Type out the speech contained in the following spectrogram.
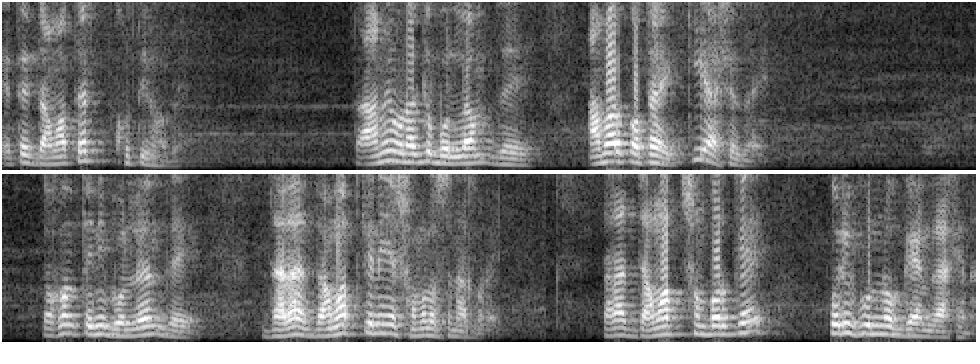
এতে জামাতের ক্ষতি হবে। তা আমি ওনাকে বললাম যে, আমার কথায় কি আসে যায়? তখন তিনি বললেন যে, যারা জামাতকে নিয়ে সমালোচনা করে, তারা জামাত সম্পর্কে পরিপূর্ণ জ্ঞান রাখে না।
